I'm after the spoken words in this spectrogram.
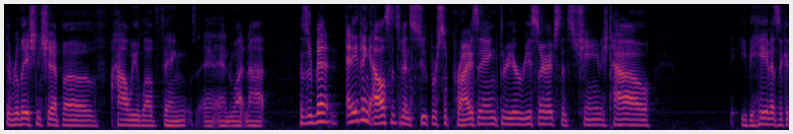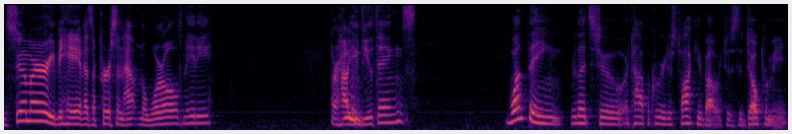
the relationship of how we love things and, and whatnot. Has there been anything else that's been super surprising through your research that's changed how you behave as a consumer, you behave as a person out in the world, maybe? Or how you hmm. view things? One thing relates to a topic we were just talking about, which is the dopamine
